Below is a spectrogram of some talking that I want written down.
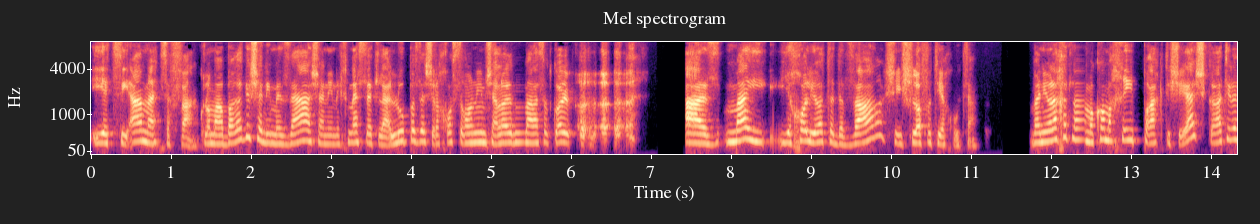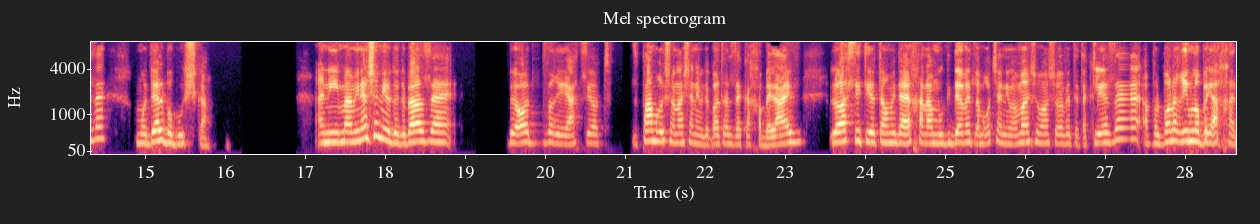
יציאה מהצפה. כלומר, ברגע שאני מזהה שאני נכנסת ללופ הזה של החוסר אונים, שאני לא יודעת מה לעשות קודם, אז מה יכול להיות הדבר שישלוף אותי החוצה? ואני הולכת למקום הכי פרקטי שיש, קראתי לזה מודל בבושקה. אני מאמינה שאני עוד אדבר על זה בעוד וריאציות זו פעם ראשונה שאני מדברת על זה ככה בלייב. לא עשיתי יותר מדי הכנה מוקדמת, למרות שאני ממש ממש אוהבת את הכלי הזה, אבל בוא נרים לו ביחד,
